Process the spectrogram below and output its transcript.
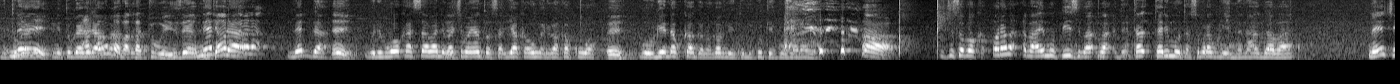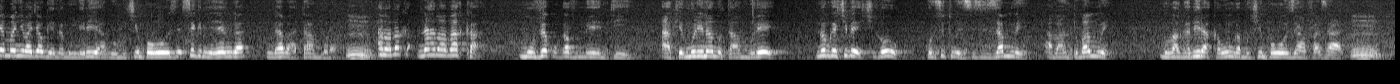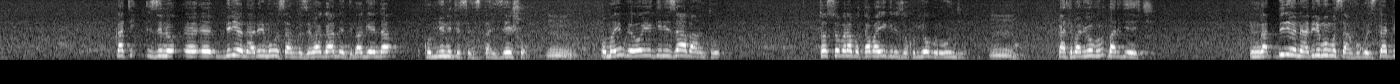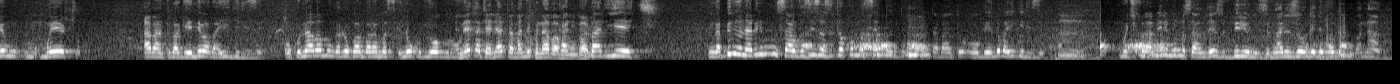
netugabira akawunga abantu. bakatuwe nze mukyamukala nedda Eh. buli bwokasaba ne bakimanya nti osabye akawunga ne bakakuwa Eh. bwogenda kukagaba gavumenti omukutu ekugalayo. Kikisoboka olaba ba mps tali muntu asobola kugenda n'agaba naye kyemanyi bajja kugenda mu ngeri yaabwe mukimpowooze sigiriyeyenga ndaba atambula. Ababaka n'ababaka muve ku gavumenti ake mulina mutambule. Nobwe kiba ekiro constituencies zammwe abantu bamwe mubagabire akawunga mukimpowooze afazaali. Kati zino eh, eh, biliyoni abiri mu musanvu zebagambye nti bagenda community sensitization. Omanyi bwe oyigiriza abantu tosobola butabayigiriza okulya obulungi kati bali obulu- balya eki? Nga biliyoni abiri mu musanvu gwe zitadde mu- ekyo abantu bagende babayigirize okunaaba mu ngalo n'okwambala masiki n'okulya obulungi. Naye kati ani atamanyi kunaaba mu ngalo? balya eki? Nga biliyoni abiri mu musanvu zizo zitokomosebo nti abantu ogende obayigirize mu kifo abiri mu musanvu ezo biliyoni zemwali zongedde programu bananga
